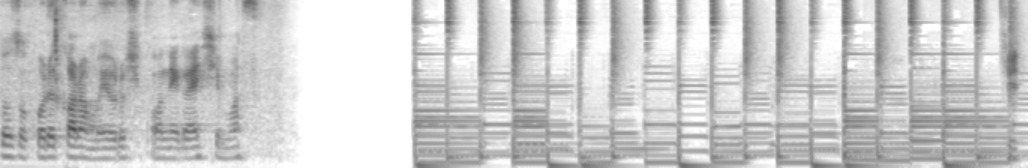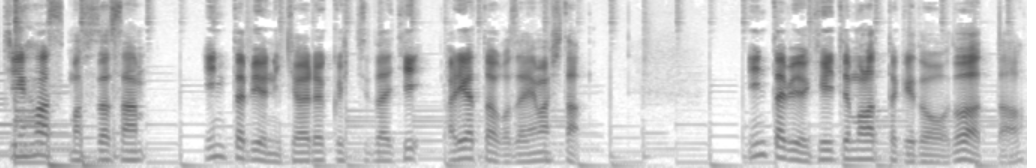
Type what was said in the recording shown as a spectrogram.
どうぞこれからもよろしくお願いしますキッチンハウス増田さん、インタビューに協力していただきありがとうございました。インタビュー聞いてもらったけどどうだった？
